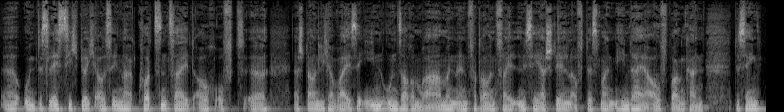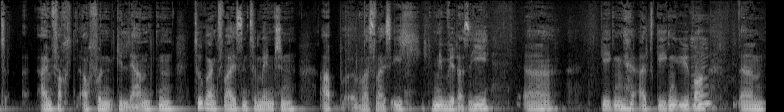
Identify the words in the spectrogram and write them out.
Äh, und es lässt sich durchaus in einer kurzen Zeit auch oft äh, erstaunlicherweise in unserem Rahmen ein Vertrauensverhältnis herstellen, auf das man hinterher aufbauen kann. Das hängt einfach auch von gelernten Zugangsweisen zu Menschen ab, was weiß ich, nehmen wir da Sie äh, gegen, als Gegenüber. Mhm. Ähm,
